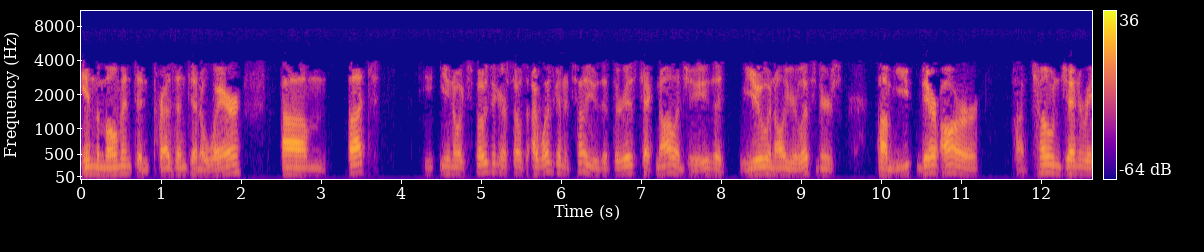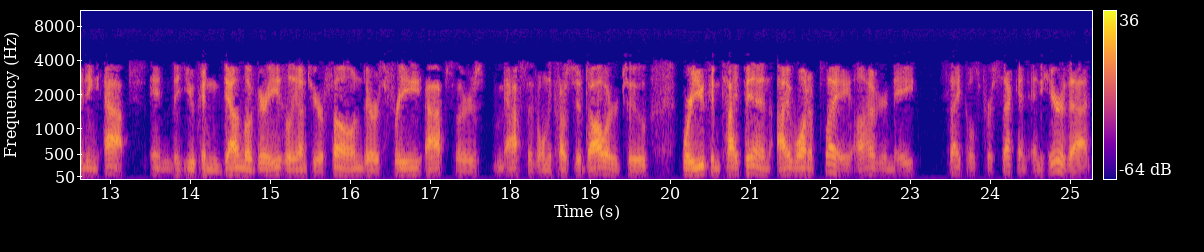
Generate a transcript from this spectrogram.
in the moment and present and aware. Um, but, you know, exposing ourselves, I was going to tell you that there is technology that you and all your listeners, um, you, there are uh, tone generating apps in, that you can download very easily onto your phone. There's free apps. There's apps that only cost you a dollar or two where you can type in, I want to play 108 cycles per second and hear that.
